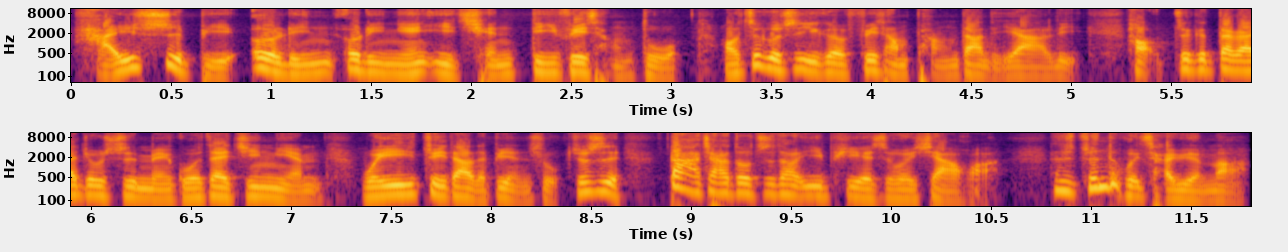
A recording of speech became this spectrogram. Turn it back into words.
还是比二零二零年以前低非常多。好，这个是一个非常庞大的压力。好，这个大概就是美国在今年唯一最大的变数，就是大家都知道 EPS 会下滑，但是真的会裁员吗？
